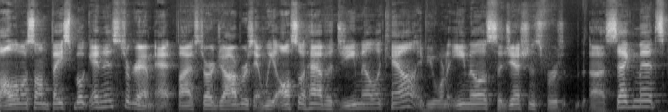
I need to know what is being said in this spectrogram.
Follow us on Facebook and Instagram at Five Star Jobbers, and we also have a Gmail account if you want to email us suggestions for uh, segments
